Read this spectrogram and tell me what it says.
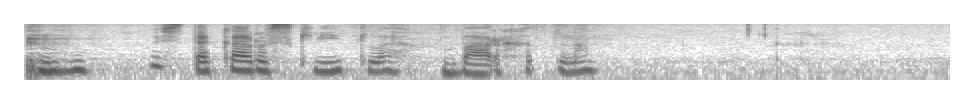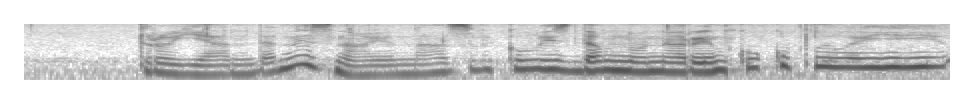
Ось така розквітла, бархатна. Троянда. Не знаю назви. Колись давно на ринку купила її.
